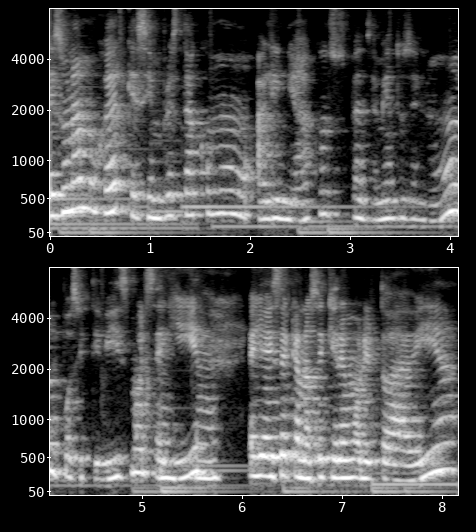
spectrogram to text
es una mujer que siempre está como alineada con sus pensamientos de no, el positivismo, el seguir. Ella dice que no se quiere morir todavía,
